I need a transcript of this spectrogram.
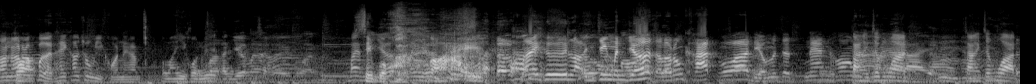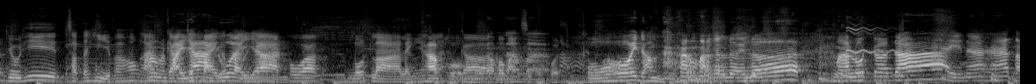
ตอนนั้นก็เราเปิดให้เข้าชมอีกคนนะครับ ประมาณกี่คนพี่ มากันเยอะมากเลยประมาณ ไม่สิบไม่เยอะกว่าคนไม่เยอะไม่คือเราจริงๆ มันเยอะแต่เราต้องคัด เพราะว่าเดี๋ยวมันจะแน่นห้อง ต่างจังหวัดใช่อืมต่างจังหวัดอยู่ที่สัตหีบห้องอัดอ้าวมันการไปจะยากไปด้ก็วย ไปยากเหมือนกันเพราะว่า รถลาอะไรเงี้ยครับผม ก็ประมาณดำน้ำสิบมาคน โอ้ยดำน้ำมากันเลยเลย มารถก็ได้นะฮะแต่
